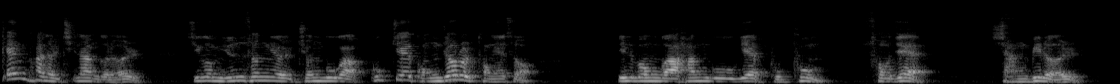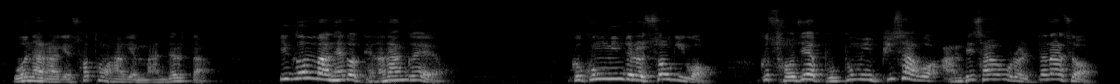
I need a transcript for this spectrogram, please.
깽판을 친한 거를 지금 윤석열 정부가 국제 공조를 통해서 일본과 한국의 부품, 소재, 장비를 원활하게 소통하게 만들었다. 이것만 해도 대단한 거예요. 그 국민들을 속이고 그그 소재 부품이 비싸고 안 비싸고를 떠나서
